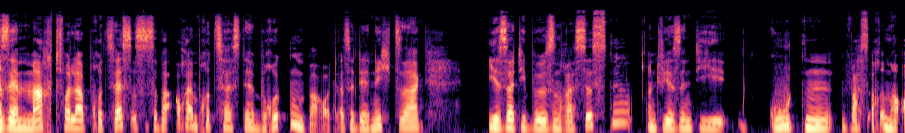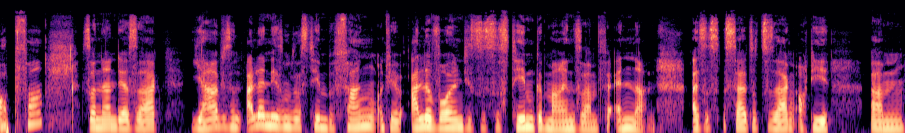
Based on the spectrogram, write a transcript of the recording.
sehr machtvoller Prozess. Es ist aber auch ein Prozess, der Brücken baut. Also der nicht sagt, ihr seid die bösen Rassisten und wir sind die guten, was auch immer, Opfer, sondern der sagt, ja, wir sind alle in diesem System befangen und wir alle wollen dieses System gemeinsam verändern. Also es ist halt sozusagen auch die ähm,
